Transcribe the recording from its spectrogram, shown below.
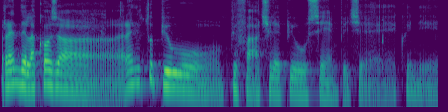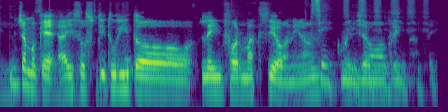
rende la cosa rende tutto più, più facile, più semplice. Quindi diciamo che hai sostituito le informazioni, no? sì, come sì, dicevamo sì, prima, hai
